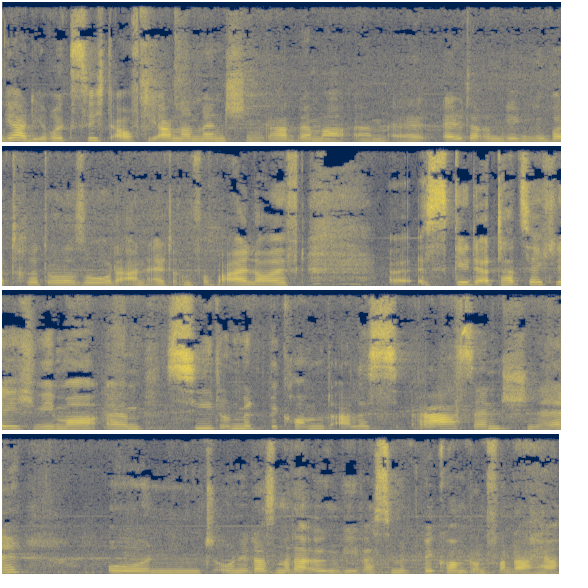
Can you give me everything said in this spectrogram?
ja, die Rücksicht auf die anderen Menschen, gerade wenn man ähm, Älteren gegenübertritt oder so oder an Älteren vorbeiläuft, es geht ja tatsächlich, wie man ähm, sieht und mitbekommt, alles rasend schnell und ohne dass man da irgendwie was mitbekommt und von daher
